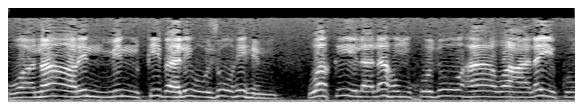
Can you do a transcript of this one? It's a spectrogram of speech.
ونار من قبل وجوههم وقيل لهم خذوها وعليكم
